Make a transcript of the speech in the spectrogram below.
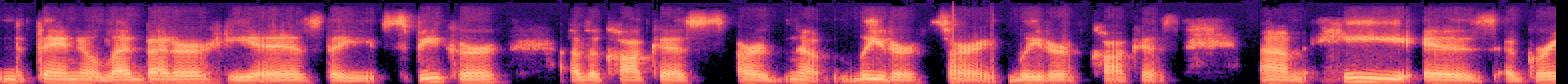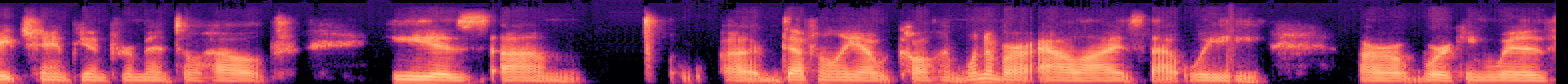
Nathaniel Ledbetter, he is the speaker of the caucus, or no, leader, sorry, leader of caucus. Um, he is a great champion for mental health. He is um, uh, definitely, I would call him one of our allies that we are working with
